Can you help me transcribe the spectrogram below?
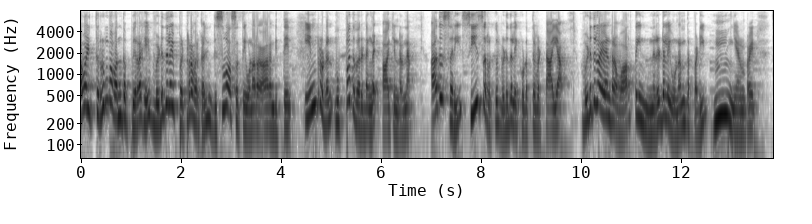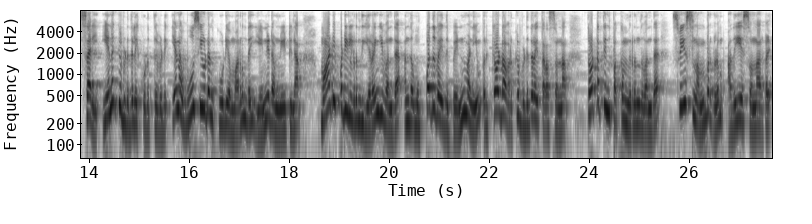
அவள் திரும்ப வந்த பிறகே விடுதலை பெற்றவர்களின் விசுவாசத்தை உணர ஆரம்பித்தேன். இன்றுடன் முப்பது வருடங்கள் ஆகின்றன. அது சரி சீசருக்கு விடுதலை கொடுத்து விட்டாயா? விடுதலை என்ற வார்த்தையின் நெருடலை உணர்ந்தபடி ஹம் என்றேன். சரி எனக்கு விடுதலை கொடுத்து விடு என ஊசியுடன் கூடிய மருந்தை என்னிடம் நீட்டினார். மாடிப்படியிலிருந்து இறங்கி வந்த அந்த முப்பது வயது பெண்மணியும் ரிக்கார்டாவிற்கு விடுதலை தர சொன்னார். தோட்டத்தின் பக்கம் இருந்து வந்த ஸ்வீஸ் நண்பர்களும் அதையே சொன்னார்கள்.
